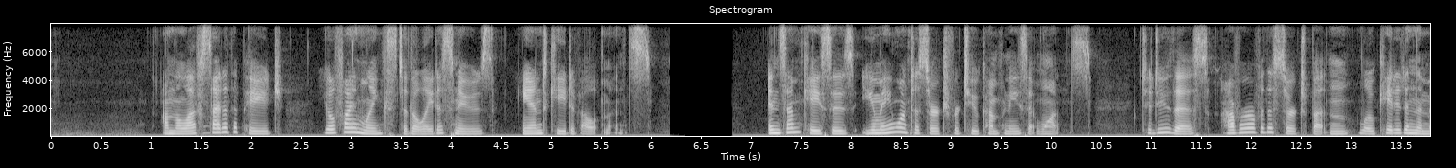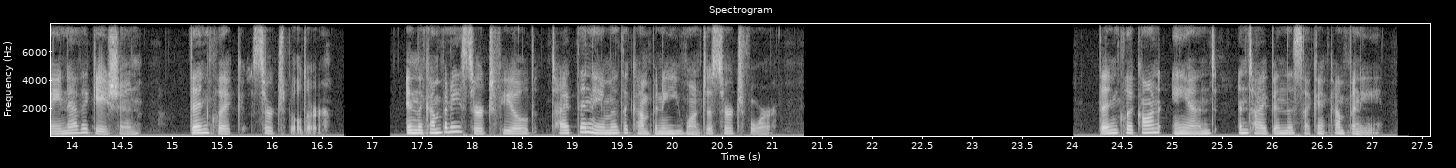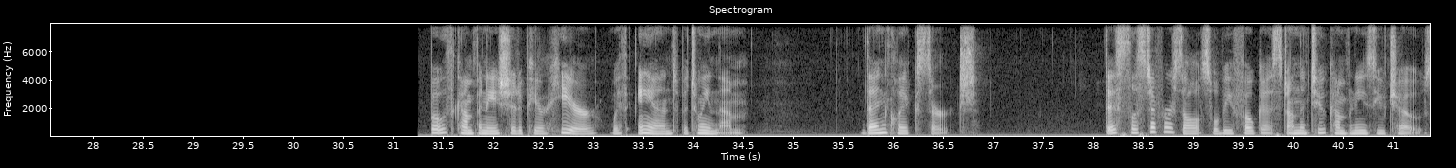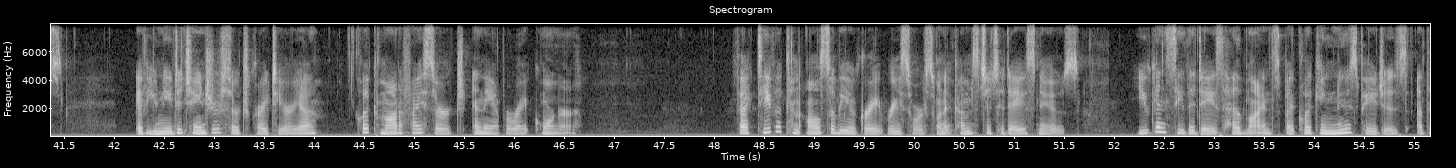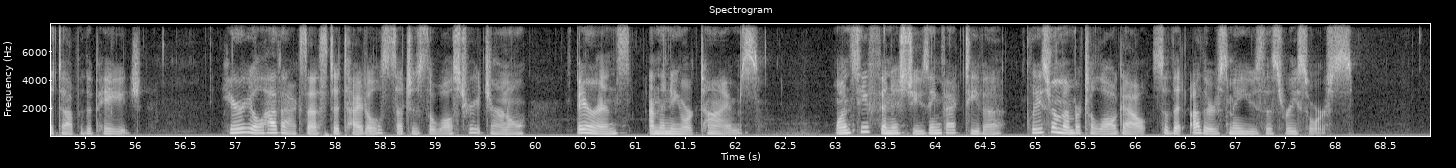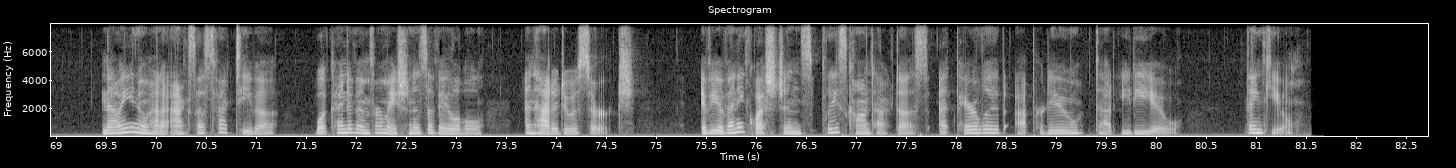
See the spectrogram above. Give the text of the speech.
On the left side of the page, you'll find links to the latest news and key developments. In some cases, you may want to search for two companies at once. To do this, hover over the search button located in the main navigation, then click Search Builder. In the company search field, type the name of the company you want to search for. Then click on AND and type in the second company. Both companies should appear here with AND between them. Then click Search. This list of results will be focused on the two companies you chose. If you need to change your search criteria, click Modify Search in the upper right corner. Factiva can also be a great resource when it comes to today's news. You can see the day's headlines by clicking News Pages at the top of the page. Here you'll have access to titles such as the Wall Street Journal, Barron's, and the New York Times. Once you've finished using Factiva, please remember to log out so that others may use this resource. Now you know how to access Factiva, what kind of information is available, and how to do a search. If you have any questions, please contact us at parlib at purdue.edu. Thank you.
